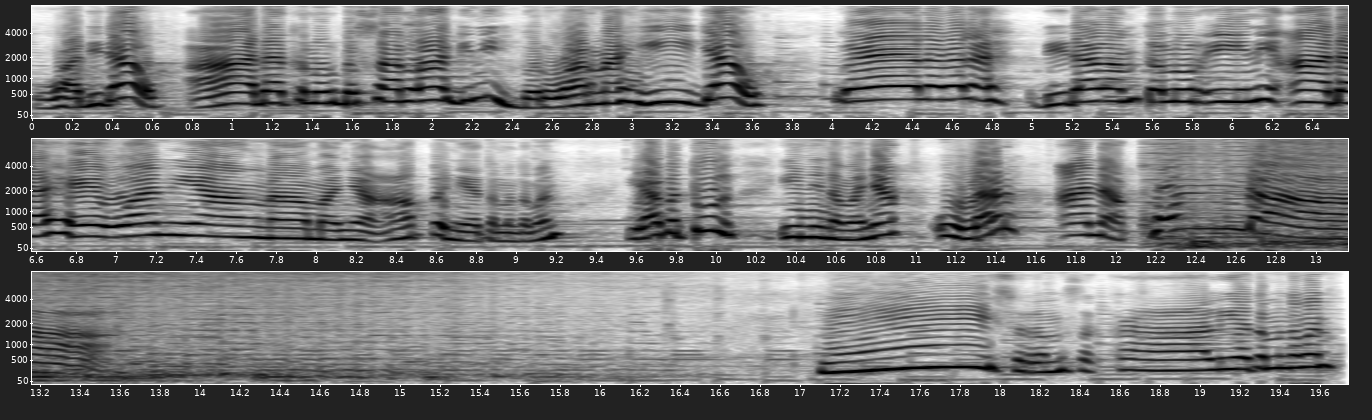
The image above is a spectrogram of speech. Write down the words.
Wadidaw, ada telur besar lagi nih berwarna hijau. Wele wele, di dalam telur ini ada hewan yang namanya apa nih ya teman-teman? Ya betul, ini namanya ular anaconda. Wih, serem sekali ya teman-teman.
